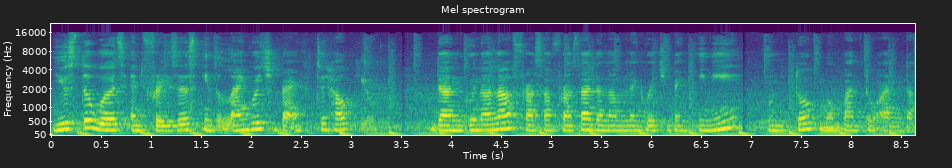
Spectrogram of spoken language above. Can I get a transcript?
Use the words and phrases in the language bank to help you. Dan gunalah frasa-frasa dalam language bank ini untuk membantu anda.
